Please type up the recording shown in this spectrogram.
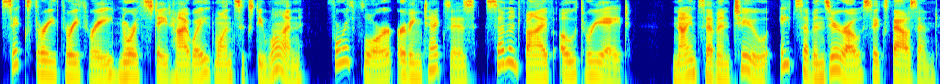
6333 North State Highway 161, 4th floor, Irving, Texas 75038, 972 870 6000.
